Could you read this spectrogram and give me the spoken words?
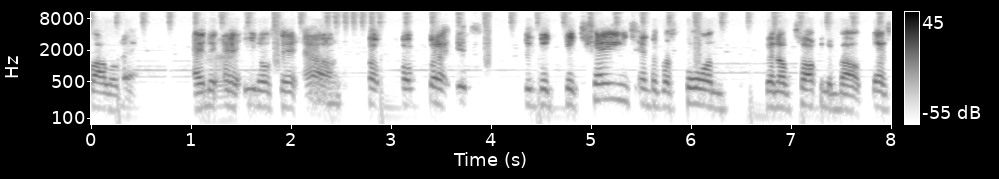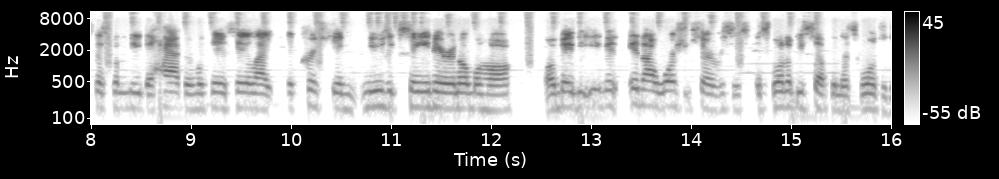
follow that. And, and you know, what I'm saying, um, but but but it's the, the the change and the reform that I'm talking about. That's that's going to need to happen within, say, like the Christian music scene here in Omaha, or maybe even in our worship services. It's going to be something that's going to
